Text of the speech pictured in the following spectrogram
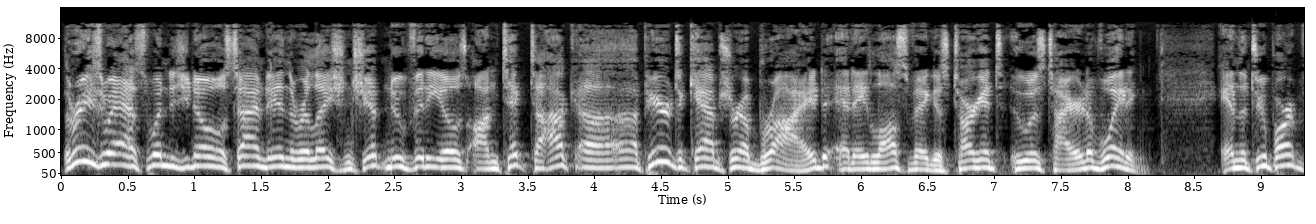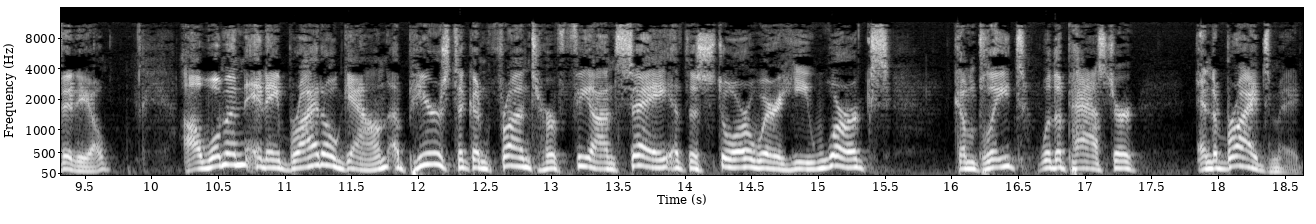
The reason we asked when did you know it was time to end the relationship, new videos on TikTok uh, appear to capture a bride at a Las Vegas Target who is tired of waiting. In the two part video, a woman in a bridal gown appears to confront her fiance at the store where he works, complete with a pastor and a bridesmaid.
